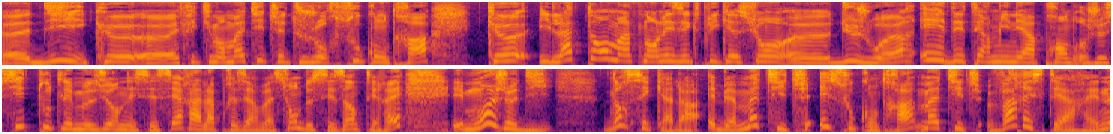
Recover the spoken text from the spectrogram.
euh, dit que euh, effectivement Matic est toujours sous contrat, qu'il attend maintenant les explications euh, du joueur et est déterminé à prendre, je cite, toutes les mesures nécessaires à la préservation de ses intérêts. Et moi je dis, dans ces cas-là, eh bien Matic est sous contrat, Matic va rester à Rennes.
